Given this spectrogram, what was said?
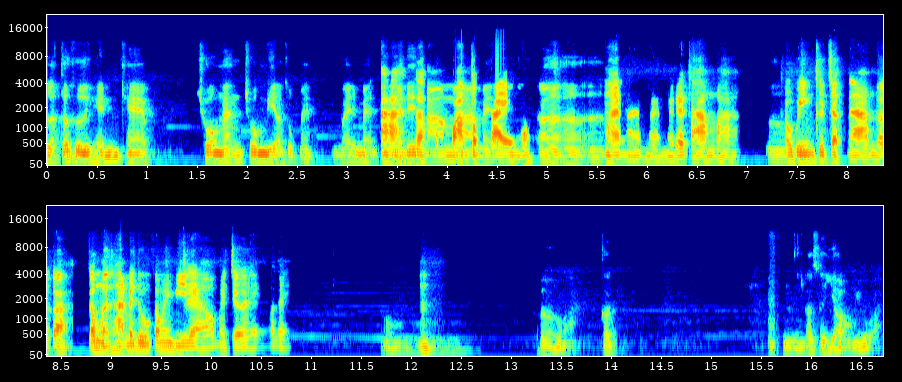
แล้วก็คือเห็นแค่ช่วงนั้นช่วงเดียวถูกไหมไม่ไม่อ่าไม่ได้แล้วตามความตกใจไเนาะเออเออเออไม่ไม่ไม่ไม่ได้ตามมาเออก็วิ่งขึ้นจากน้ำแล้วก็ก็เหมือนหันไปดูก็ไม่มีแล้ว ไม่เจอแล้วอะไรอ๋อออืมเออว่ะก็ อืมก็สยองอยู่อะ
